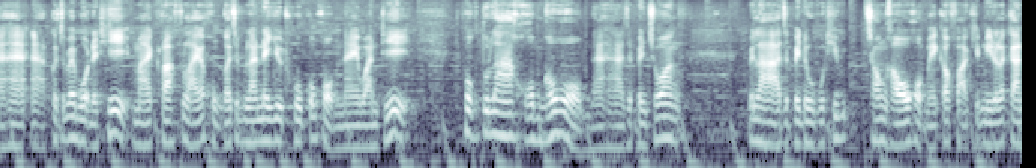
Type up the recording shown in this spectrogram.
นะฮะอะก็จะไปโหวตในที่ Minecraft Live ก็ผมก็จะเป็นไลฟ์ใน YouTube ของผมในวันที่ 6 ตุลาคมครับผมนะฮะจะเป็นช่วงเวลาจะไปดูที่ช่องเขาผมเองก็ฝากคลิปนี้ด้วยละกัน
